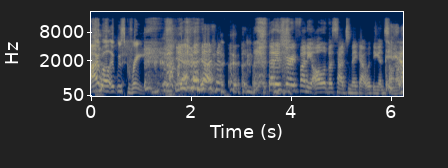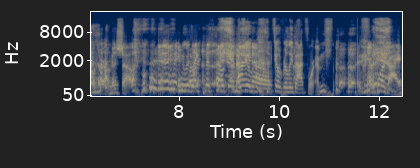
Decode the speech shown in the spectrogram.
I will. It was great. yeah, yeah. that is very funny. All of us had to make out with Ian Somerhalder on the show. he was like the token. I, feel, know. I feel really bad for him. Yeah, poor guy.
